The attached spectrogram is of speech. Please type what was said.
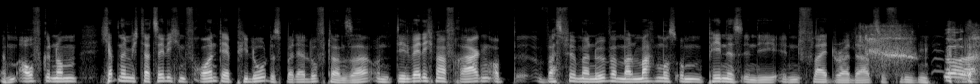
ähm, aufgenommen. Ich habe nämlich tatsächlich einen Freund, der Pilot ist bei der Lufthansa und den werde ich mal fragen, ob was für Manöver man machen muss, um einen Penis in die in Flight Radar zu fliegen. Ja,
